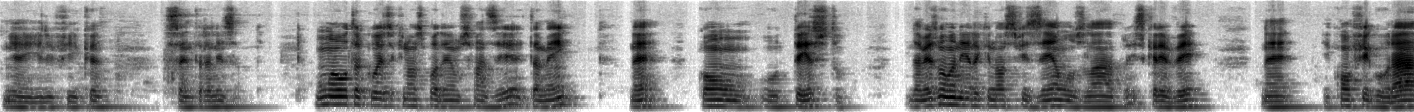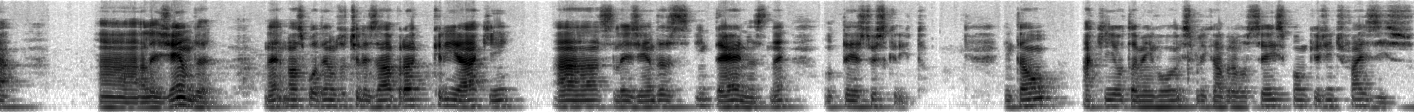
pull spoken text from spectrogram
E aí ele fica centralizado. Uma outra coisa que nós podemos fazer também né, com o texto, da mesma maneira que nós fizemos lá para escrever né, e configurar a, a legenda, né, nós podemos utilizar para criar aqui as legendas internas, né, no texto escrito. Então, aqui eu também vou explicar para vocês como que a gente faz isso.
